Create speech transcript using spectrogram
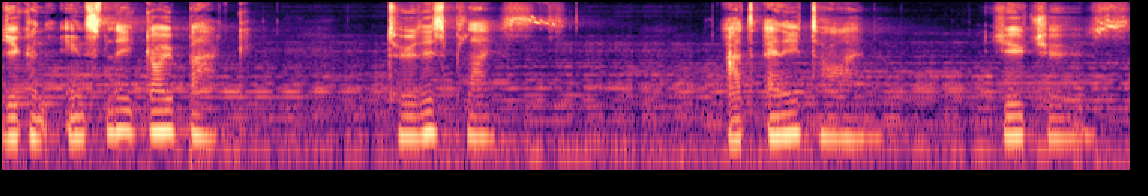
you can instantly go back to this place at any time you choose.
